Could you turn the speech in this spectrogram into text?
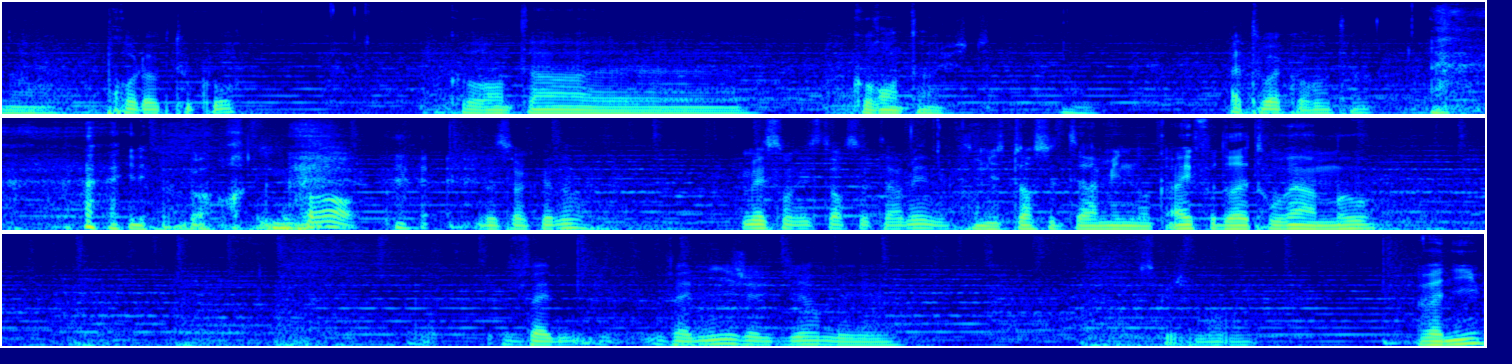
Non. Prologue tout court. Corentin. euh, Corentin, juste. À toi, Corentin. Il est pas mort. Non Bien sûr que non. Mais son histoire se termine. Son histoire se termine. Donc, ah, il faudrait trouver un mot. Van- Vanille, j'allais dire, mais. Parce que je m'en- Vanille,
